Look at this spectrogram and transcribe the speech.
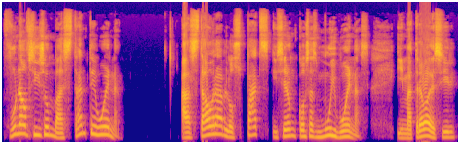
Fue una offseason bastante buena. Hasta ahora los Pats hicieron cosas muy buenas y me atrevo a decir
